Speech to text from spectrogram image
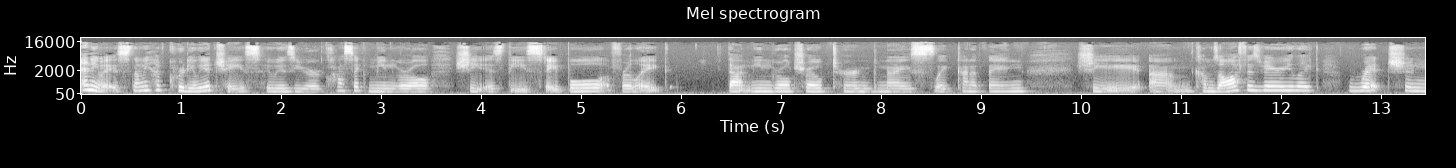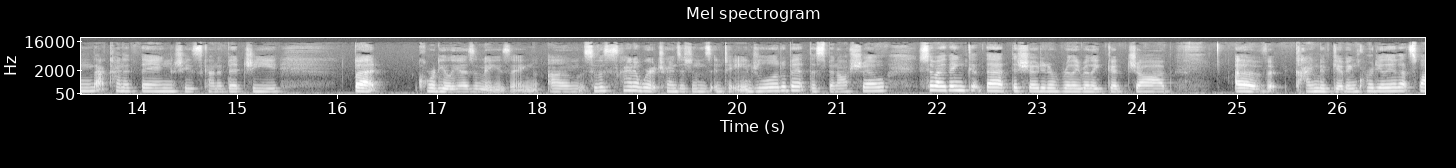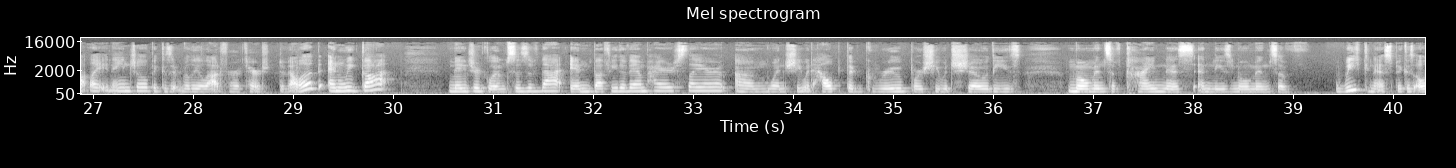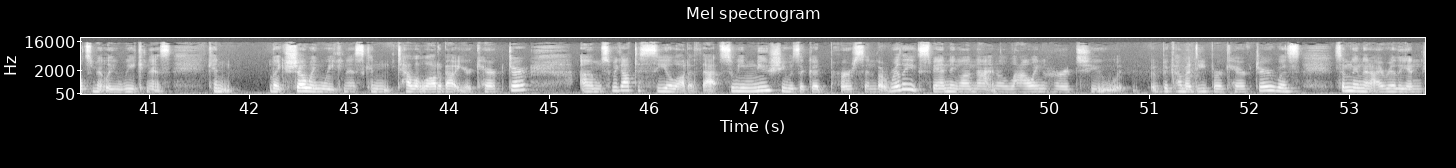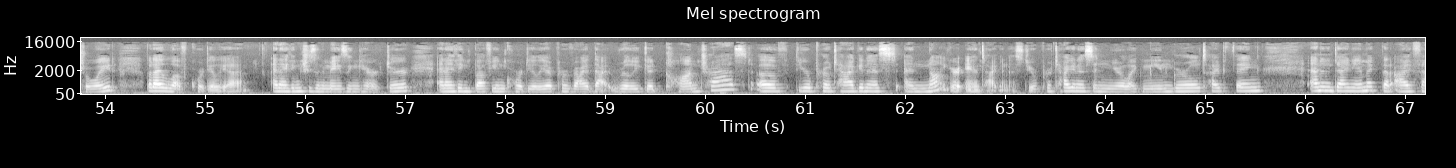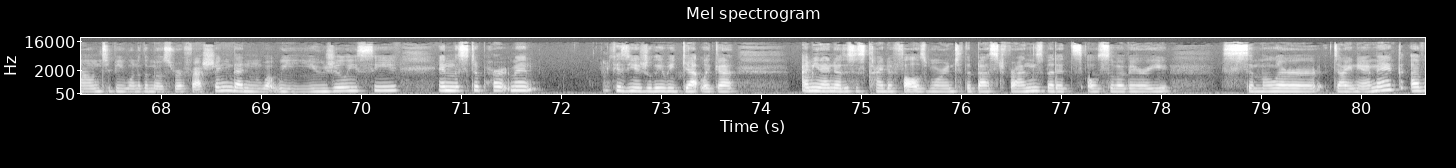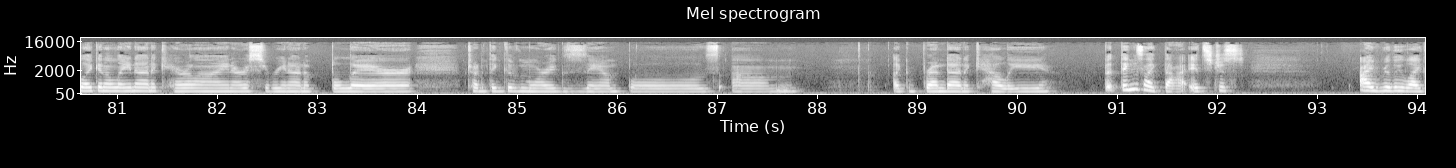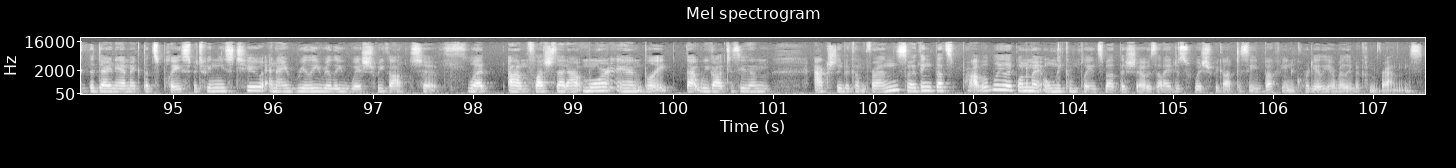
Anyways, then we have Cordelia Chase, who is your classic mean girl. She is the staple for like that mean girl trope turned nice, like kind of thing. She um, comes off as very like rich and that kind of thing. She's kind of bitchy, but Cordelia is amazing. Um, so this is kind of where it transitions into Angel a little bit, the spin-off show. So I think that the show did a really, really good job of kind of giving Cordelia that spotlight in Angel because it really allowed for her character to develop. And we got major glimpses of that in Buffy the Vampire Slayer um, when she would help the group or she would show these moments of kindness and these moments of weakness because ultimately weakness can like showing weakness can tell a lot about your character um, so we got to see a lot of that. So we knew she was a good person, but really expanding on that and allowing her to become a deeper character was something that I really enjoyed. But I love Cordelia, and I think she's an amazing character. And I think Buffy and Cordelia provide that really good contrast of your protagonist and not your antagonist, your protagonist and your like mean girl type thing. And a dynamic that I found to be one of the most refreshing than what we usually see in this department. Because usually we get like a I mean, I know this is kind of falls more into the best friends, but it's also a very similar dynamic of like an Elena and a Caroline or a Serena and a Blair. I'm trying to think of more examples. Um, like Brenda and a Kelly. But things like that. It's just I really like the dynamic that's placed between these two, and I really, really wish we got to fle- um, flesh that out more, and like that we got to see them actually become friends. So I think that's probably like one of my only complaints about the show is that I just wish we got to see Buffy and Cordelia really become friends.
